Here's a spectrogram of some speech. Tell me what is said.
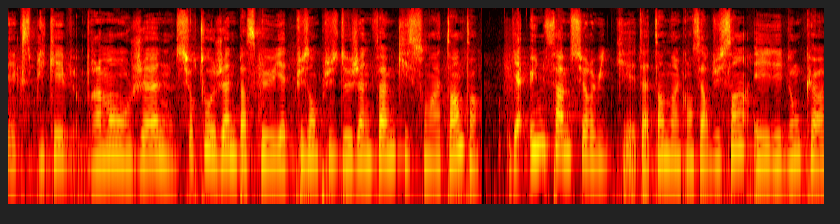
expliquer vraiment aux jeunes, surtout aux jeunes, parce qu'il y a de plus en plus de jeunes femmes qui sont atteintes. Il y a une femme sur huit qui est atteinte d'un cancer du sein, et donc euh,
